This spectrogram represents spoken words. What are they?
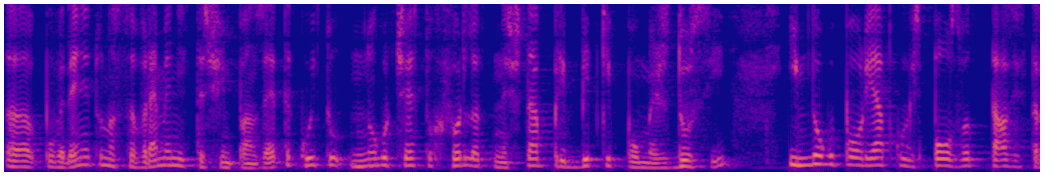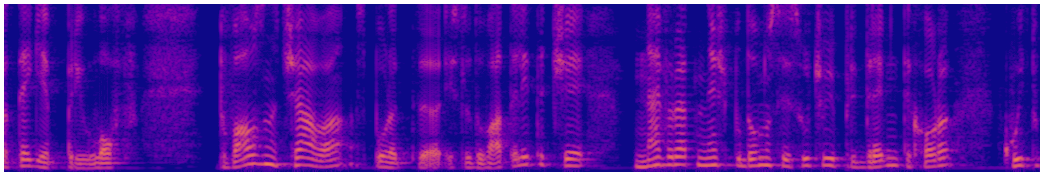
а, поведението на съвременните шимпанзета, които много често хвърлят неща при битки помежду си и много по-рядко използват тази стратегия при лов. Това означава, според изследователите, че най-вероятно нещо подобно се е случило и при древните хора, които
